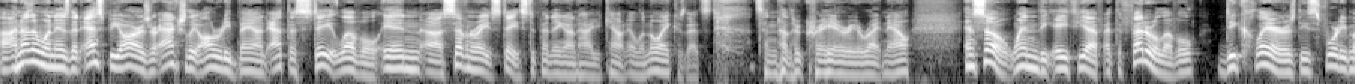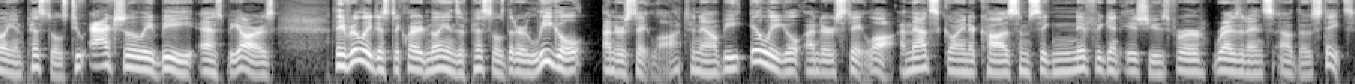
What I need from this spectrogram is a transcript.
Uh, another one is that SBRs are actually already banned at the state level in uh, seven or eight states, depending on how you count Illinois, because that's, that's another gray area right now. And so, when the ATF at the federal level declares these 40 million pistols to actually be SBRs, they've really just declared millions of pistols that are legal under state law to now be illegal under state law. And that's going to cause some significant issues for residents of those states.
